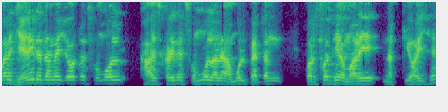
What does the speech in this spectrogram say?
પણ જે રીતે તમે જો તો સુમૂલ, ખાસ કરીને સુમૂલ અને અમૂલ પેટર્ન વર્ષોથી અમારી નક્કી હોય છે.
